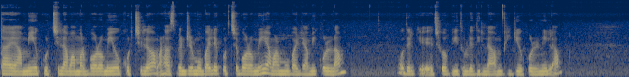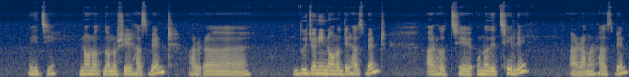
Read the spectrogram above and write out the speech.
তাই আমিও করছিলাম, আমার বড় মেয়েও করছিল, আমার হাজব্যান্ডের মোবাইলে করছে, বড় মেয়ে, আমার মোবাইলে আমি করলাম। ওদেরকে ছবি তুলে দিলাম ভিডিও করে নিলাম। এই যে, ননদ ননসের হাজব্যান্ড আর দুজনই ননদের হাজব্যান্ড আর হচ্ছে ওনাদের ছেলে। আর আমার হাজব্যান্ড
